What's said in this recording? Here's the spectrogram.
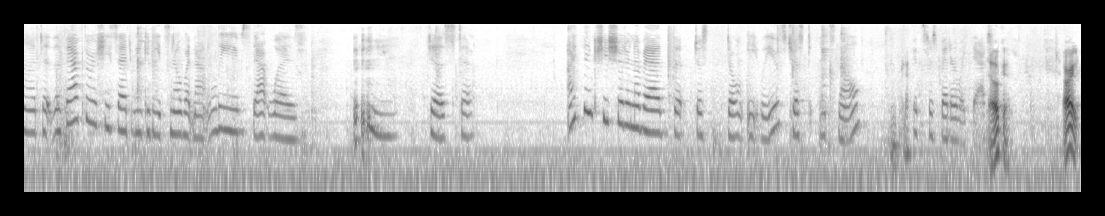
uh, the fact where she said we could eat snow but not leaves, that was just. Uh, I think she shouldn't have had the, just don't eat leaves, just eat snow. Okay. It's just better like that. Okay. All right,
